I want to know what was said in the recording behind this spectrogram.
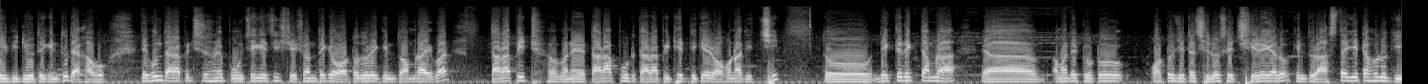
এই ভিডিওতে কিন্তু দেখাবো। দেখুন, তারাপীঠ স্টেশনে পৌঁছে গেছি, স্টেশন থেকে অটো ধরে কিন্তু আমরা এবার তারাপীঠ মানে তারাপুর তারাপীঠের দিকে রওনা দিচ্ছি। তো দেখতে দেখতে আমরা আমাদের টোটো অটো যেটা ছিল সে ছেড়ে গেল। কিন্তু রাস্তায় যেটা হলো কি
